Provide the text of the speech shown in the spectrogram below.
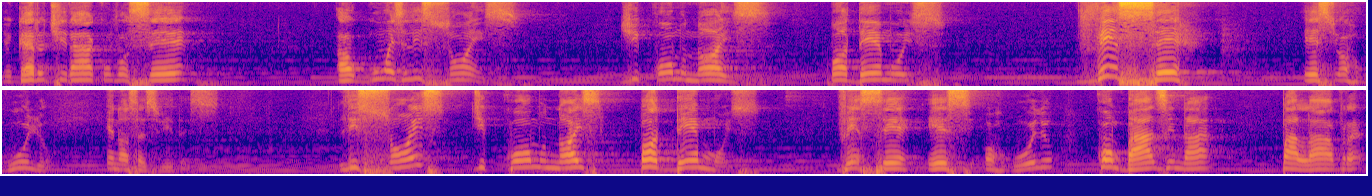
Eu quero tirar com você algumas lições de como nós podemos vencer esse orgulho em nossas vidas lições de como nós podemos vencer esse orgulho com base na palavra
